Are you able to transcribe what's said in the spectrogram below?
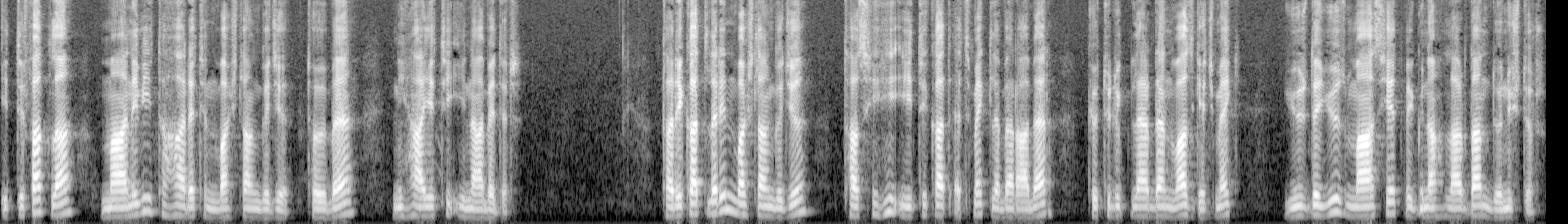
İttifakla manevi taharetin başlangıcı tövbe, nihayeti inabedir. Tarikatların başlangıcı tashihi itikat etmekle beraber kötülüklerden vazgeçmek, yüzde yüz masiyet ve günahlardan dönüştür.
